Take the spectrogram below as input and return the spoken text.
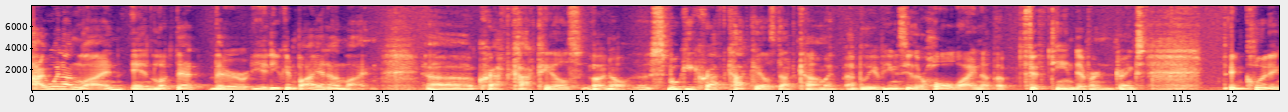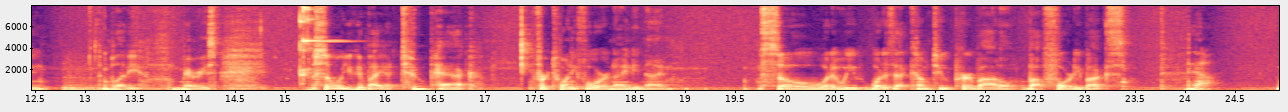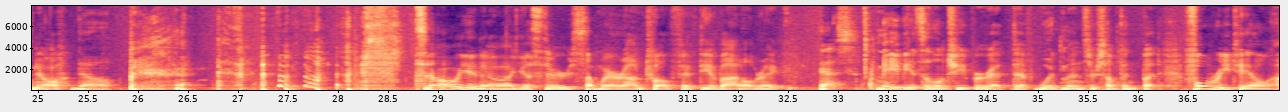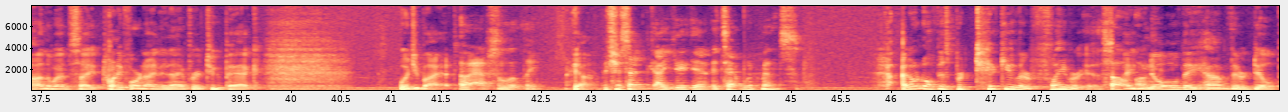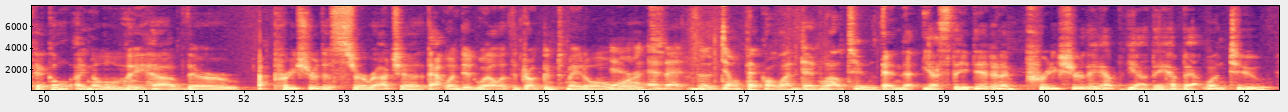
I went online and looked at their. You can buy it online. Uh, craft cocktails. Uh, no, spookycraftcocktails.com. I, I believe you can see their whole lineup of 15 different drinks, including Bloody Marys. So you can buy a two pack for twenty four ninety nine. So what do we? What does that come to per bottle? About forty bucks? Yeah. No. No. So you know, I guess they're somewhere around twelve fifty a bottle, right? Yes. Maybe it's a little cheaper at the Woodman's or something, but full retail on the website, twenty four ninety nine for a two pack. Would you buy it? Oh, absolutely. Yeah. But you said I, it's at Whitman's. I don't know if this particular flavor is. Oh, I okay. know they have their dill pickle. I know they have their. I'm pretty sure the sriracha. That one did well at the Drunken Tomato Awards. Yeah, and that, the dill pickle one did well too. and that, yes, they did, and I'm pretty sure they have. Yeah, they have that one too.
